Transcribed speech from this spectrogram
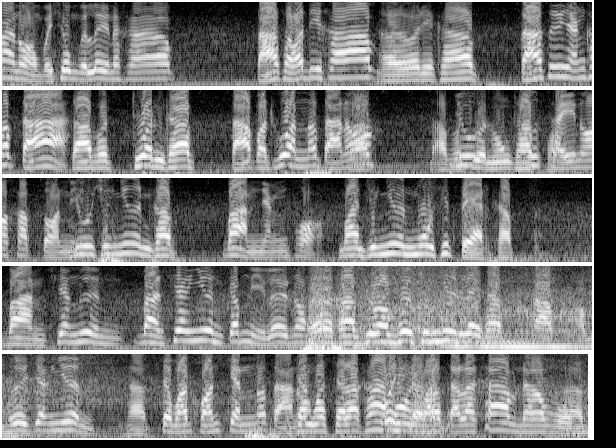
ผ้าน้องไปชมกันเลยนะครับ ตาสวัสดีครับเออสวัสดีครับ ตาซื้อหยังครับตา ตาประทวนครับตาประท้วนเนาะตาครัเนาะบตาประทวนหงทับอยู่ไสเนาะครับตอนนี้ อยู่ชิงยืนครับ บ้านหยังพ่อ บ้านชิงยืนหมู่18ครับ บ้านเชียงยืนบ้านเชียงยืนกับนี่เลยเนาะ เออครับอยู่อำเภอชิงยืนเลยครับ ครับอำเภอเชียงยืนครับ จังหวัดขอนแก่นเนาะตาเนาะจังหวัดสารคามโอ้ยเฮาจังหวัดนะคสารับรคามนะครับผมครับ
